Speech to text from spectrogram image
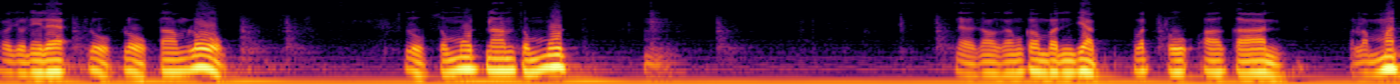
ก็อยู่นี่แหละรูปโลกตามโลกรูปสมมุตินามสมมุติ แล้วนอกจากก็บัญญัติวัตถุอาการปรมัด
